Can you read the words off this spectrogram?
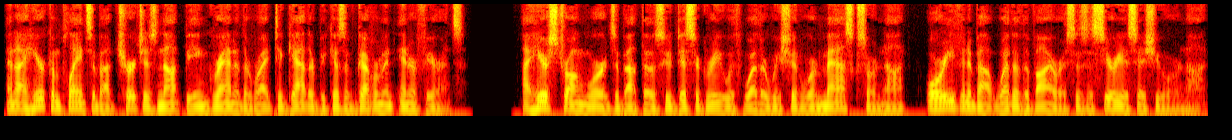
and I hear complaints about churches not being granted the right to gather because of government interference. I hear strong words about those who disagree with whether we should wear masks or not, or even about whether the virus is a serious issue or not.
